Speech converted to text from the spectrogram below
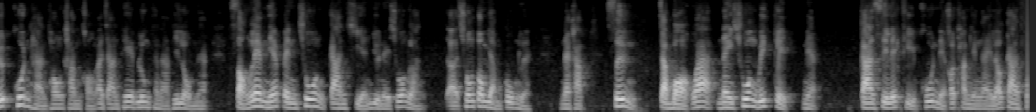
ยุทธ์หุ้นหานทองคำของอาจารย์เทพลุ่งธนาพิลมนะสองเล่มนี้เป็นช่วงการเขียนอยู่ในช่วงหลังช่วงต้มยำกุ้งเลยนะครับซึ่งจะบอกว่าในช่วงวิกฤตเนี่ยการ selective หุ้นเนี่ยเขาทำยังไง แล้วการโฟ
